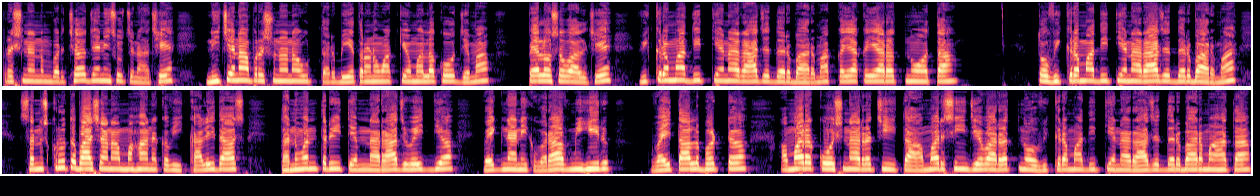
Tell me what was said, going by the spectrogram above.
પ્રશ્ન નંબર છ જેની સૂચના છે, નીચેના પ્રશ્નોના ઉત્તર બે ત્રણ વાક્યોમાં લખો, જેમાં પહેલો સવાલ છે, વિક્રમાદિત્યના રાજ દરબારમાં કયા કયા રત્નો હતા? તો વિક્રમાદિત્યના રાજ દરબારમાં સંસ્કૃત ભાષાના મહાન કવિ કાલિદાસ, ધન્વંતરી, તેમના રાજવૈદ્ય, વૈજ્ઞાનિક વરાવ મિહિર, વૈતાલ ભટ્ટ, અમરકોશના રચયિતા અમરસિંહ જેવા રત્નો વિક્રમાદિત્યના રાજ દરબારમાં હતા.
